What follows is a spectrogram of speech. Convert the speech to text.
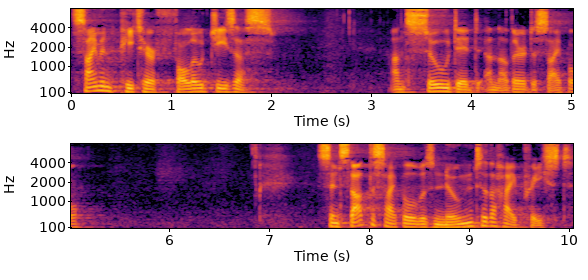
Simon Peter followed Jesus, and so did another disciple. Since that disciple was known to the high priest,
